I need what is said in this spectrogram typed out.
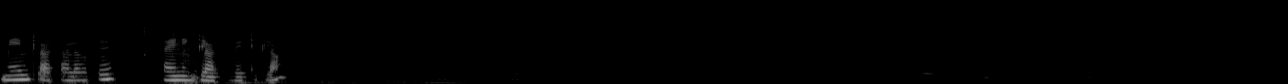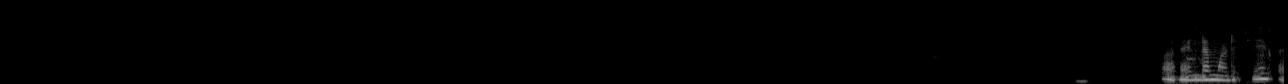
மெயின் கிளாத் அளவுக்கு லைனிங் கிளாத் வெட்டிக்கலாம். ரெண்டாக மடித்து இப்போ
